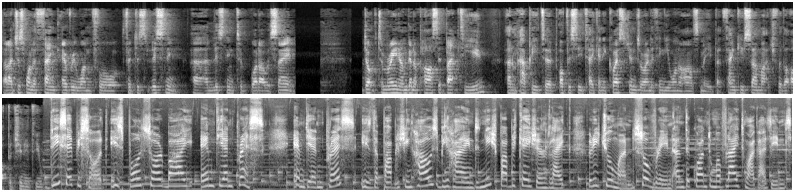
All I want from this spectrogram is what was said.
But I just want to thank everyone for, for just listening uh, and listening to what I was saying. Dr. Marina, I'm going to pass it back to you. And I'm happy to obviously take any questions or anything you want to ask me. But thank you so much for the opportunity. This episode is sponsored by MTN Press. MTN Press is the publishing house behind niche publications like Rich Human, Sovereign, and the Quantum of Light magazines,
